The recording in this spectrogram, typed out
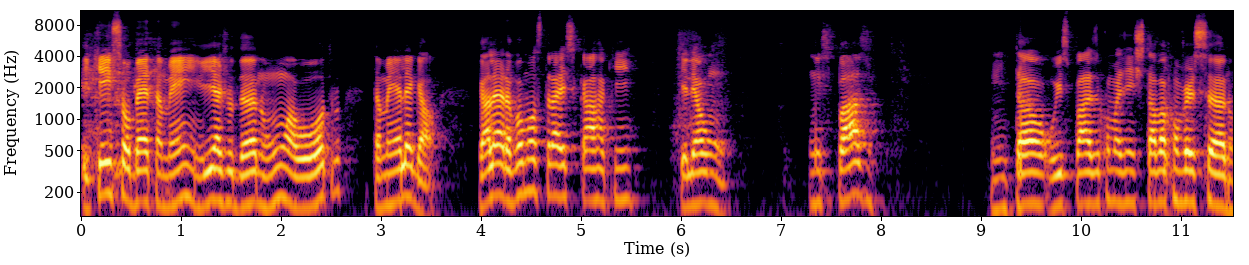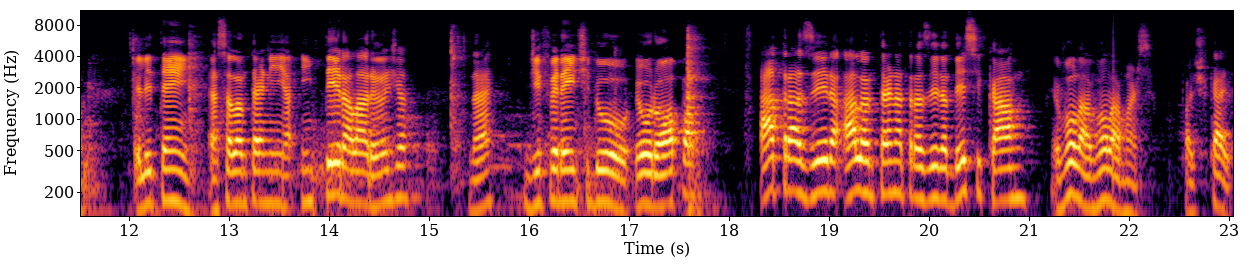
E quem souber também, ir ajudando um ao outro, também é legal. Galera, vou mostrar esse carro aqui, que ele é um, um Spazio. Então, o Spazio, como a gente estava conversando, ele tem essa lanterninha inteira laranja, né? Diferente do Europa. A traseira, a lanterna traseira desse carro eu vou lá, vou lá, Márcio. Pode ficar aí.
